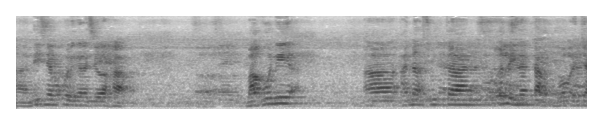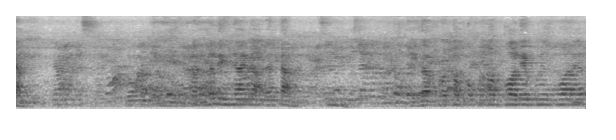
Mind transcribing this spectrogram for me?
Ah, ni siapa dengan Nasi Wahab? Baru ni ah, anak Sultan Khalif datang bawa jam. Khalif punya anak datang. Dengan protokol-protokol dia punya semua dia.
